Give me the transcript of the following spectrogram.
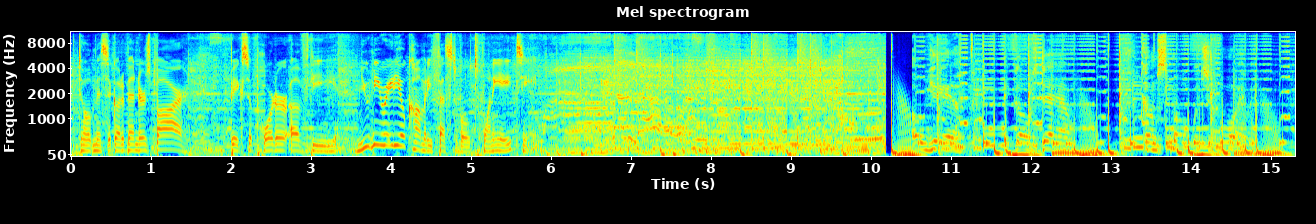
Don't miss it. Go to Bender's Bar. Big supporter of the Mutiny Radio Comedy Festival 2018. Oh yeah, it goes down. Come smoke with your boy.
